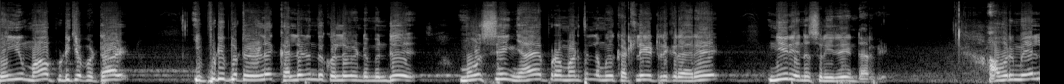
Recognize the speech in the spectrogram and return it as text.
மெய்யுமா பிடிக்கப்பட்டால் இப்படிப்பட்டவர்களை கல்லெறிந்து கொள்ள வேண்டும் என்று மோசே நியாயப்பிரமாணத்தில் நமக்கு கட்டளையிட்டிருக்கிறாரு நீர் என்ன சொல்கிறீர் என்றார்கள். அவர் மேல்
